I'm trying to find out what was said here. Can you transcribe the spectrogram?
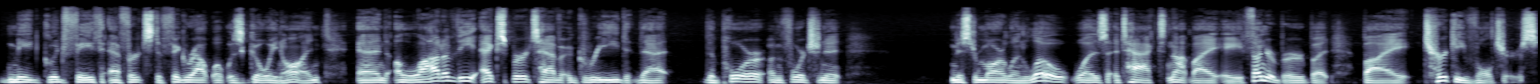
made good faith efforts to figure out what was going on. And a lot of the experts have agreed that the poor, unfortunate Mr. Marlon Lowe was attacked not by a thunderbird, but by turkey vultures,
